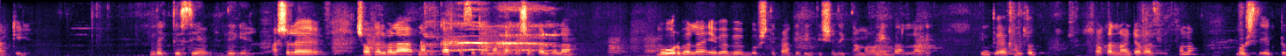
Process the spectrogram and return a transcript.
আর কি দেখতেছি দিকে আসলে সকালবেলা আপনাদের কার কাছে কেমন লাগে? সকালবেলা, ভোরবেলা এভাবে বসতে প্রাকৃতিক দৃশ্য দেখতে আমার অনেক ভালো লাগে। কিন্তু এখন তো সকাল নয়টা বাজে। এখনও বসছি একটু।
